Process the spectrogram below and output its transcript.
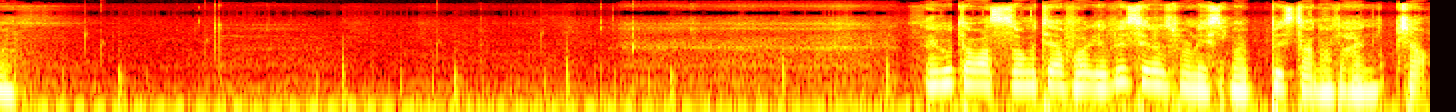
So. Na gut, dann war's es auch mit der Folge. Wir sehen uns beim nächsten Mal. Bis dann, haut rein. Ciao.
